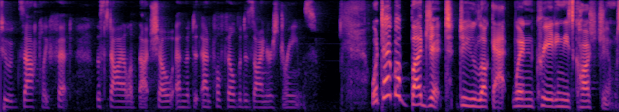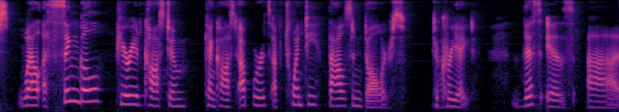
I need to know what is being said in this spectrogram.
to exactly fit the style of that show and, the, and fulfill the designer's dreams. What type of budget do you look at when creating these costumes? Well, a single period costume can cost upwards of $20,000 to wow. create. This is, uh,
